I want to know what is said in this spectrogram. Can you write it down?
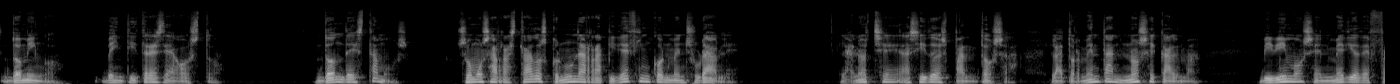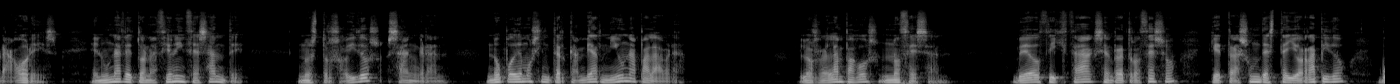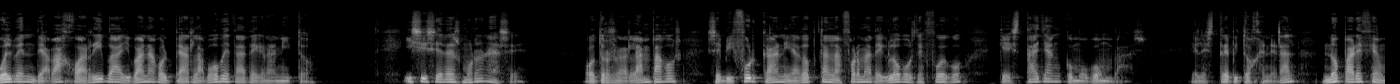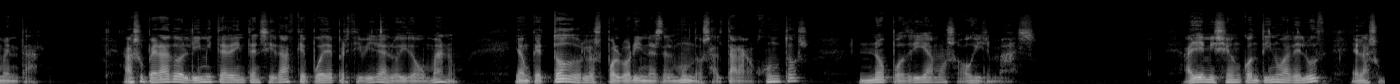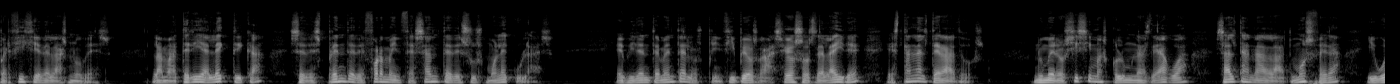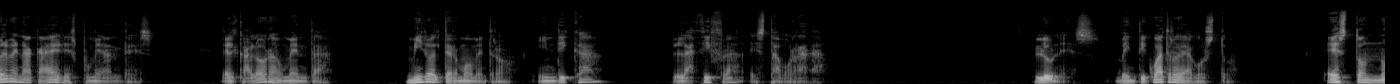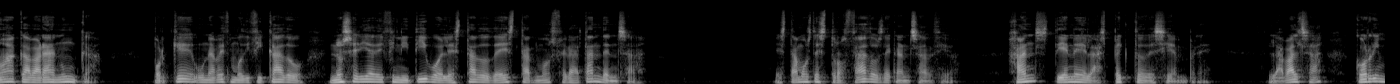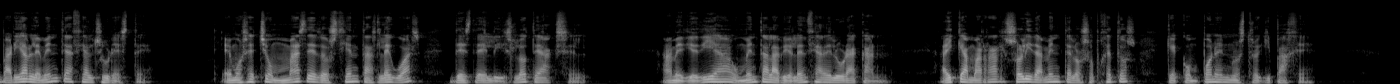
Domingo, 23 de agosto. ¿Dónde estamos? Somos arrastrados con una rapidez inconmensurable. La noche ha sido espantosa, la tormenta no se calma. Vivimos en medio de fragores, en una detonación incesante. Nuestros oídos sangran, no podemos intercambiar ni una palabra. Los relámpagos no cesan. Veo zigzags en retroceso que tras un destello rápido vuelven de abajo arriba y van a golpear la bóveda de granito. ¿Y si se desmoronase? Otros relámpagos se bifurcan y adoptan la forma de globos de fuego que estallan como bombas. El estrépito general no parece aumentar. Ha superado el límite de intensidad que puede percibir el oído humano, y aunque todos los polvorines del mundo saltaran juntos, no podríamos oír más. Hay emisión continua de luz en la superficie de las nubes. La materia eléctrica se desprende de forma incesante de sus moléculas. Evidentemente los principios gaseosos del aire están alterados. Numerosísimas columnas de agua saltan a la atmósfera y vuelven a caer espumeantes. El calor aumenta. Miro el termómetro. Indica la cifra está borrada. Lunes, 24 de agosto. Esto no acabará nunca. ¿Por qué, una vez modificado, no sería definitivo el estado de esta atmósfera tan densa? Estamos destrozados de cansancio. Hans tiene el aspecto de siempre. La balsa corre invariablemente hacia el sureste. Hemos hecho más de doscientas leguas desde el islote Axel. A mediodía aumenta la violencia del huracán. Hay que amarrar sólidamente los objetos que componen nuestro equipaje.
